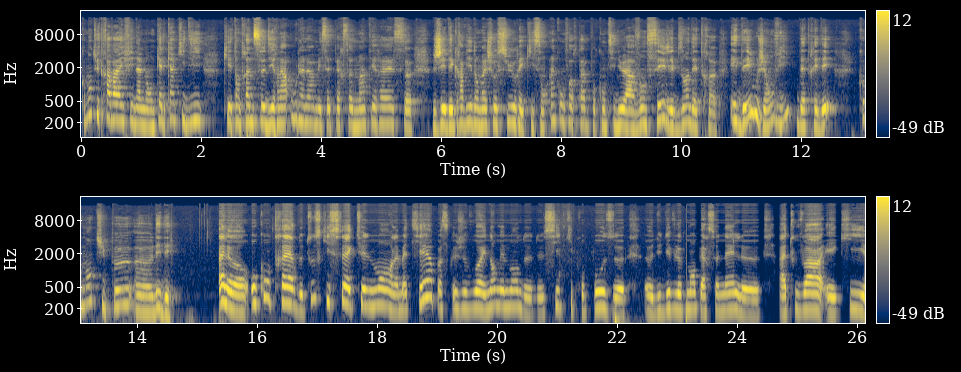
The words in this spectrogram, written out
comment tu travailles finalement? Quelqu'un qui dit qui est en train de se dire là, oulala, mais cette personne m'intéresse, j'ai des graviers dans ma chaussure et qui sont inconfortables pour continuer à avancer, j'ai besoin d'être aidé ou j'ai envie d'être aidé, comment tu peux euh, l'aider? Alors, au contraire de tout ce qui se fait actuellement en la matière, parce que je vois énormément de, sites qui proposent euh, du développement personnel euh, à tout va et qui,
